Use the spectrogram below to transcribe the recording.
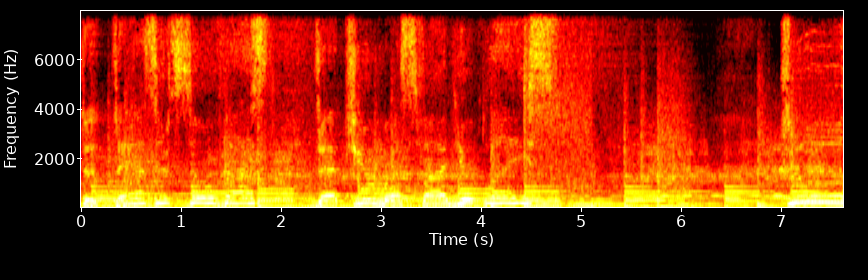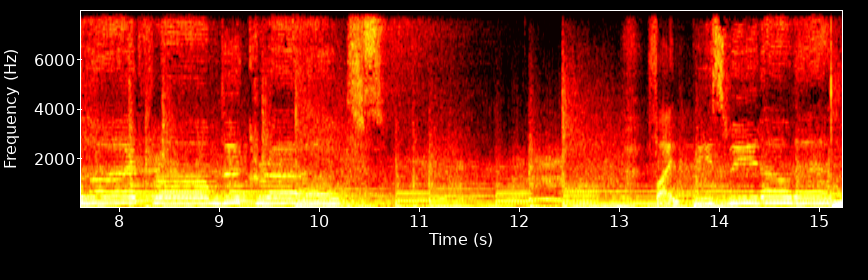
The desert's so vast that you must find your place. Find peace without end.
